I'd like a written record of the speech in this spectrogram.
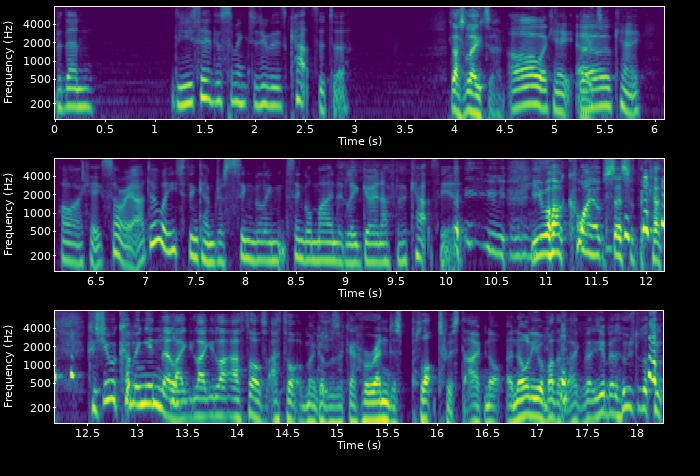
But then. Did you say there's something to do with his cat sitter? That's later. Oh, okay. Later. Okay. Oh, okay. Sorry, I don't want you to think I'm just singly, single-mindedly going after the cats here. You, you are quite obsessed with the cat because you were coming in there like like like I thought I thought oh my god there's like a horrendous plot twist that I've not and all you were bothered like yeah, but who's looking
